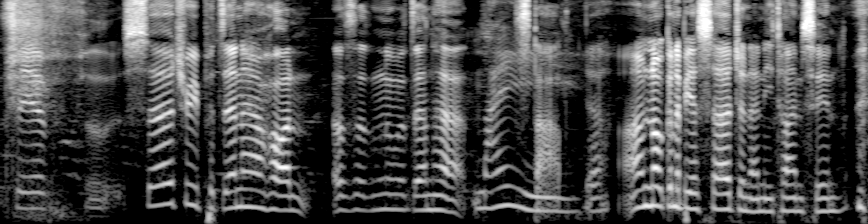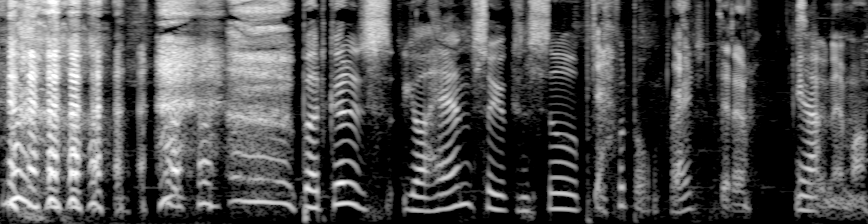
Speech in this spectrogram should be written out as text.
Så jeg surgery på den her hånd, og så nu er den her Nej. start. Yeah. I'm not gonna be a surgeon anytime soon. But good is your hand, so you can still play Ja. football, right? det er det. Ja. Så det er nemmere.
